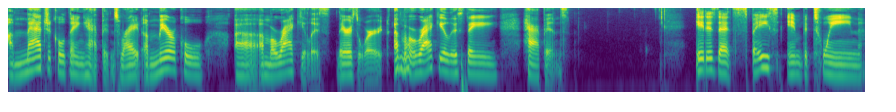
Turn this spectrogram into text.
a magical thing happens, right? A miracle, uh, a miraculous, there's a word, a miraculous thing happens. It is that space in between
